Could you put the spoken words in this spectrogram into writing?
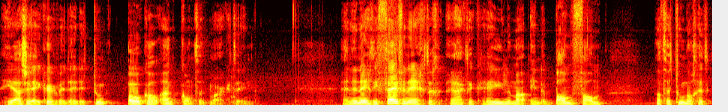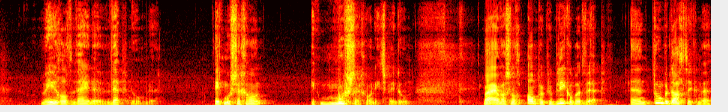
Jazeker, we deden toen ook al aan content marketing. En in 1995 raakte ik helemaal in de ban van wat we toen nog het wereldwijde web noemden. Ik moest er gewoon, ik moest er gewoon iets mee doen. Maar er was nog amper publiek op het web. En toen bedacht ik me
